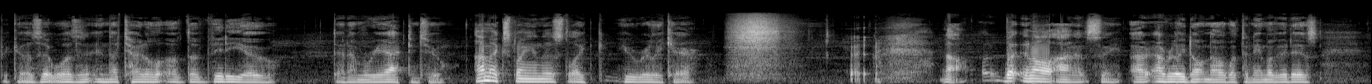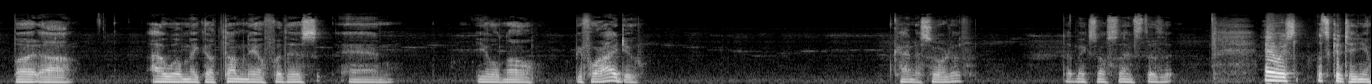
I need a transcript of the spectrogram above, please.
because it wasn't in the title of the video that I'm reacting to. I'm explaining this like you really care. no, but in all honesty, I, I, really don't know what the name of it is. But uh, I will make a thumbnail for this and you'll know before I do. Kind of, sort of. That makes no sense, does it? Anyways, let's continue.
